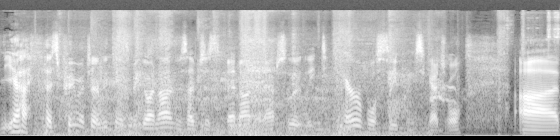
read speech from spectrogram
yeah, that's pretty much everything that's been going on. Is I've just been on an absolutely terrible sleeping schedule. Uh,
